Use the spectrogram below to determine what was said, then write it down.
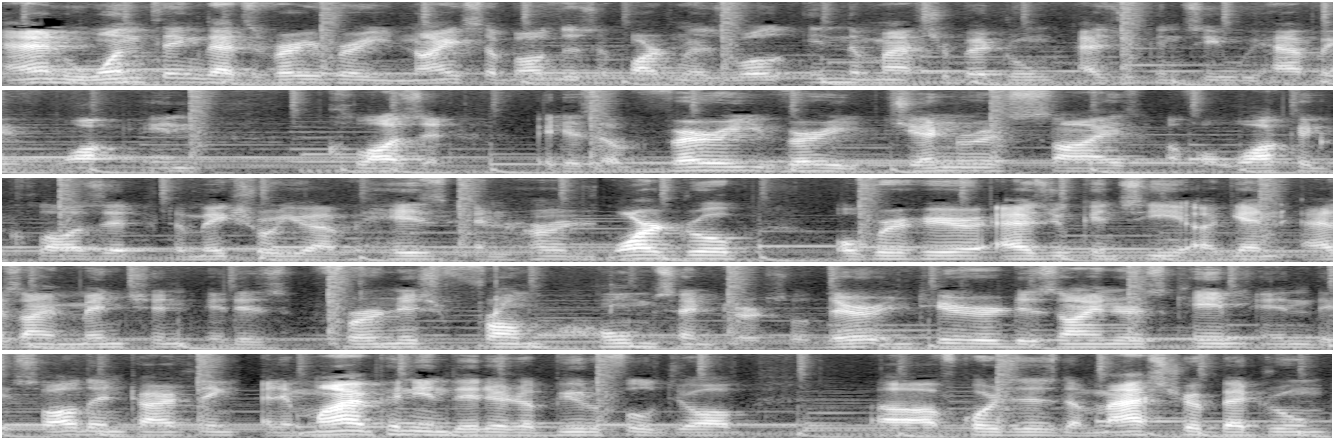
And one thing that's very very nice about this apartment as well in the master bedroom as you can see we have a walk-in closet. It is a very, very generous size of a walk-in closet to make sure you have his and her wardrobe. Over here, as you can see, again, as I mentioned, it is furnished from Home Center. So their interior designers came in, they saw the entire thing, and in my opinion, they did a beautiful job. Uh, of course, this is the master bedroom.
